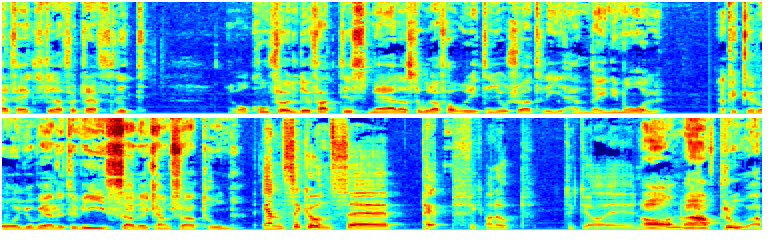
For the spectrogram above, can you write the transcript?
perfekt, skulle förträffligt. Och hon följde ju faktiskt med den stora favoriten Joshua Tree ända in i mål. Jag tycker då Jovelity visade kanske att hon... En sekunds eh, pepp fick man upp. Tyckte jag. Ja, men han, prov, han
